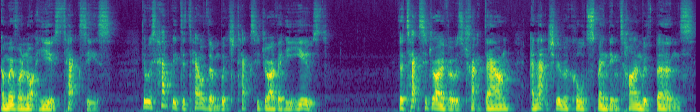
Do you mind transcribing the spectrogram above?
and whether or not he used taxis, he was happy to tell them which taxi driver he used. The taxi driver was tracked down and actually recalled spending time with Burns,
